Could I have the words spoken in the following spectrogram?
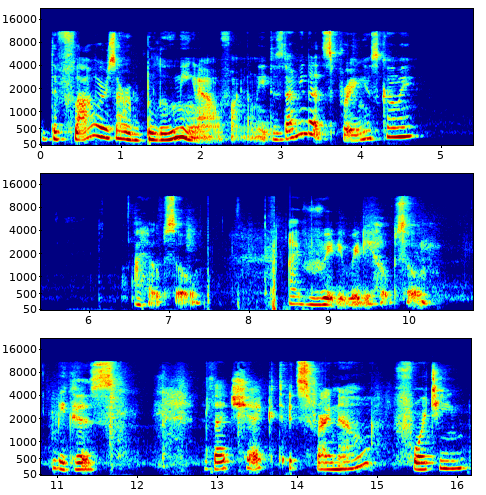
The flowers are blooming now, finally. Does that mean that spring is coming? I hope so. I really, really hope so. Because as I checked, it's right now 14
